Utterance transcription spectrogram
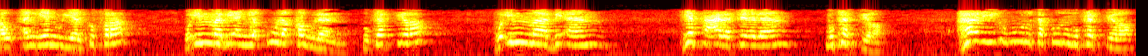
أو أن ينوي الكفر وإما بأن يقول قولا مكفرا وإما بأن يفعل فعلا مكفرا هذه الأمور تكون مكفرة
